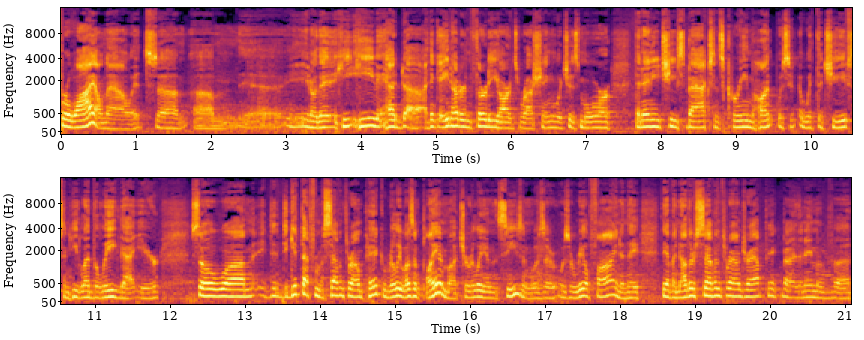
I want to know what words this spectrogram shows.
for a while now. It's um, um, uh, you know they, he he had uh, I think 830 yards rushing, which is more than any Chiefs back since Kareem Hunt was with the Chiefs, and he led the league that year. So um, to, to, get that from a seventh round pick, who really wasn't playing much early in the season was a was a real find. And they they have another seventh round draft pick by the name of uh,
